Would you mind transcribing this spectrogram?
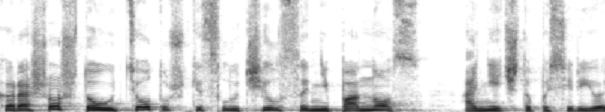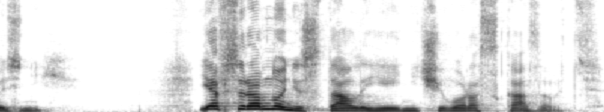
Хорошо, что у тетушки случился не понос, а нечто посерьезней. Я все равно не стала ей ничего рассказывать.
